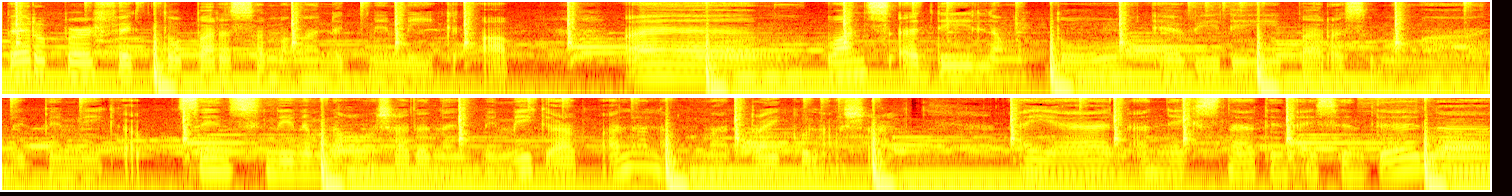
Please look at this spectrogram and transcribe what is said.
Pero perfect to para sa mga nagme-makeup. Um, once a day lang to, every day para sa mga nagme-makeup. Since hindi naman ako masyado nagme-makeup, ala lang, matry ko lang siya. Ayan, ang next natin ay Centella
